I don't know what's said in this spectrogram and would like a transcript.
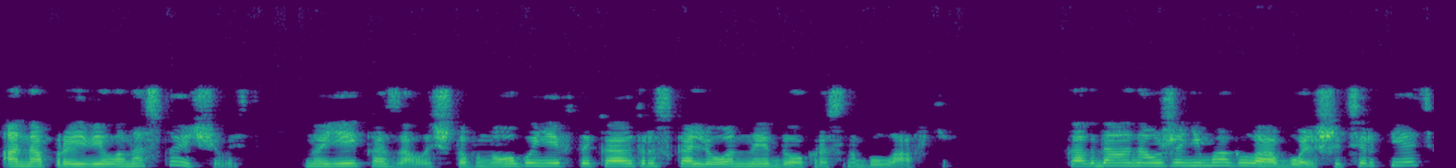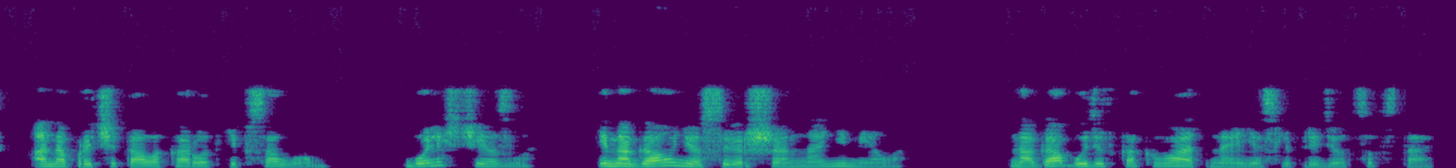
Она проявила настойчивость, но ей казалось, что в ногу ей втыкают раскаленные докрасно булавки. Когда она уже не могла больше терпеть, она прочитала короткий псалом. Боль исчезла, и нога у нее совершенно онемела. Нога будет как ватная, если придется встать.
